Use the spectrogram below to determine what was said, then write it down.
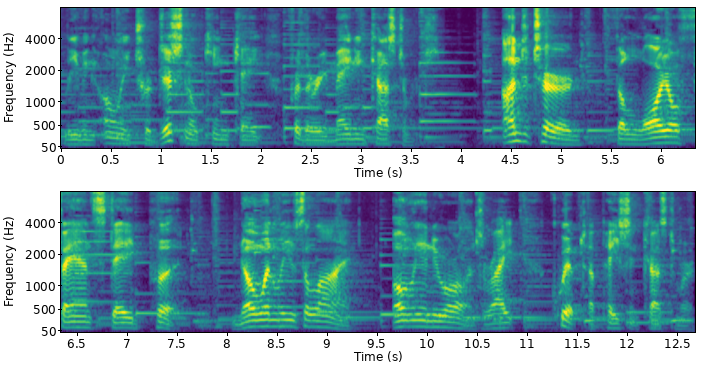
leaving only traditional king cake for the remaining customers. Undeterred, the loyal fans stayed put. No one leaves the line. Only in New Orleans, right? quipped a patient customer,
